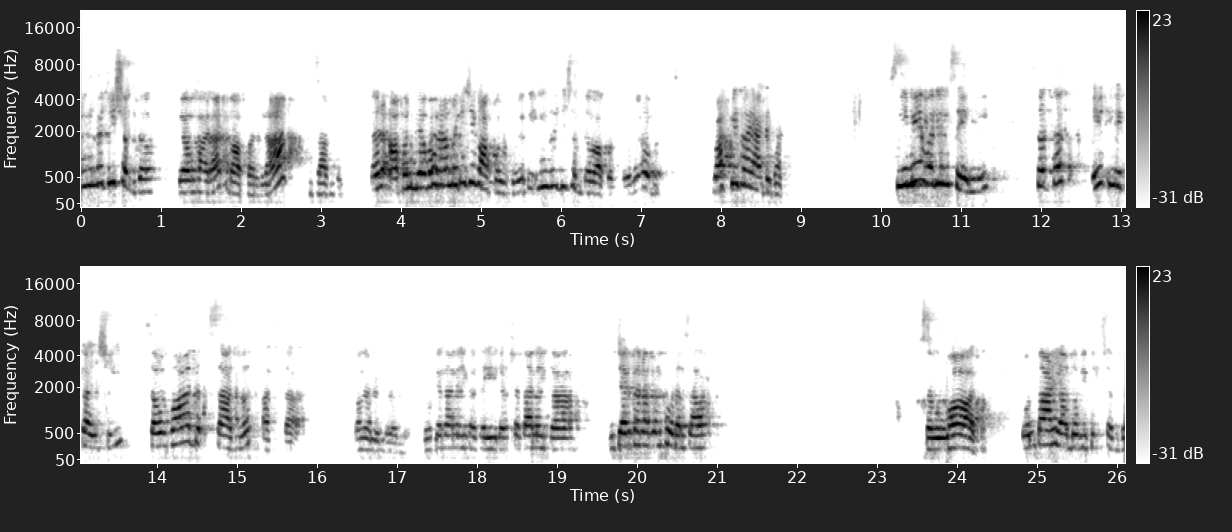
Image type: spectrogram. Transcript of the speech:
इंग्रजी शब्द व्यवहारात वापरला जातो? तर आपण व्यवहारामध्ये जे वापरतोय ते इंग्रजी शब्द वापरतोय बरोबर? वाक्य काय आहे बघा. सीमेवरील सैनिक सतत एकमेकांशी संवाद साधत असतात. बघा मित्रांनो डोक्यात आलंय का काही? लक्षात आलंय का? विचार करा पण थोडासा. संवाद. कोणता आहे अधोरेखित शब्द?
